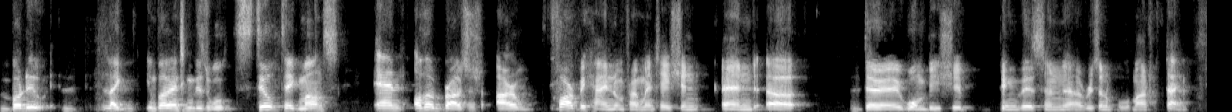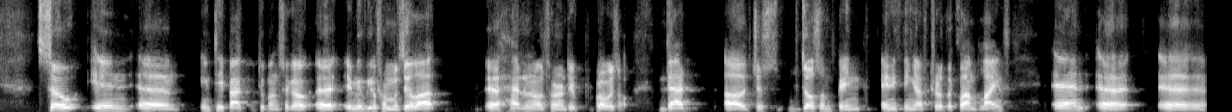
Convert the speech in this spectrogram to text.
But it, like implementing this will still take months, and other browsers are far behind on fragmentation, and uh, they won't be shipping this in a reasonable amount of time. So in uh, in TPAC two months ago, uh, Emilio from Mozilla uh, had an alternative proposal that uh, just doesn't paint anything after the clamp lines, and uh, uh,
